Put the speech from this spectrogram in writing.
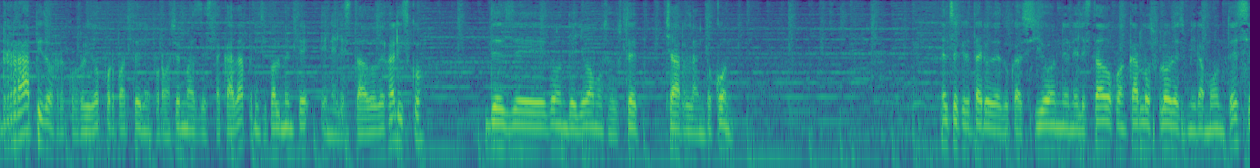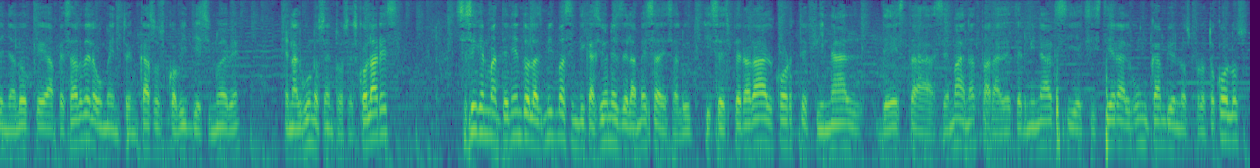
rápido recorrido por parte de la información más destacada, principalmente en el estado de Jalisco, desde donde llevamos a usted charlando con. El secretario de Educación en el estado, Juan Carlos Flores Miramontes, señaló que a pesar del aumento en casos COVID-19 en algunos centros escolares, se siguen manteniendo las mismas indicaciones de la Mesa de Salud y se esperará al corte final de esta semana para determinar si existiera algún cambio en los protocolos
